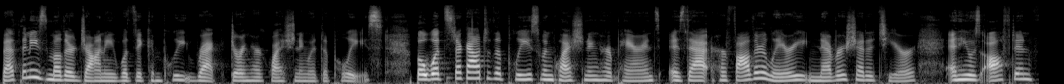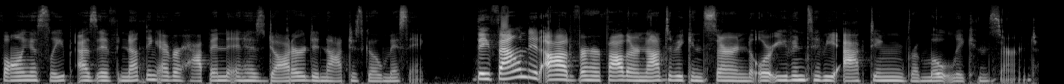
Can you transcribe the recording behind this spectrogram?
Bethany's mother, Jonnie, was a complete wreck during her questioning with the police. But what stuck out to the police when questioning her parents is that her father, Larry, never shed a tear, and he was often falling asleep as if nothing ever happened and his daughter did not just go missing. They found it odd for her father not to be concerned or even to be acting remotely concerned.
